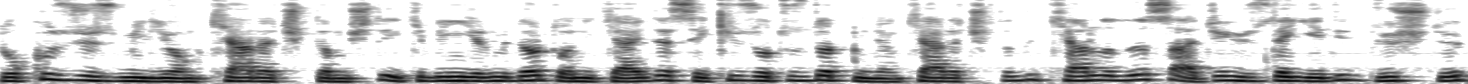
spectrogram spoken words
900 milyon kar açıklamıştı. 2024 12 ayda 834 milyon kar açıkladı. Karlılığı sadece %7 düştü.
